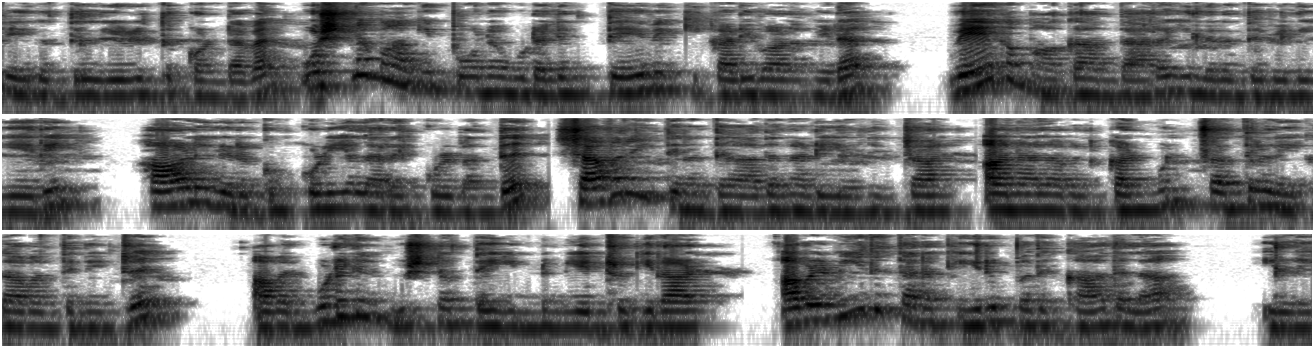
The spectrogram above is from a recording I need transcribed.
வேகத்தில் இழுத்து கொண்டவன் உஷ்ணமாகி போன உடலின் தேவைக்கு கடிவாளமிட வேகமாக அந்த அறையிலிருந்து வெளியேறி ஹாலில் இருக்கும் குளியல் அறைக்குள் வந்து ஷவரை திறந்து அதன் அடியில் நின்றான். ஆனால் அவன் கண்முன் சந்திரலேகா வந்து நின்று அவன் உடலின் உஷ்ணத்தை இன்னும் ஏற்றுகிறாள். அவள் மீது தனக்கு இருப்பது காதலா? இல்லை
